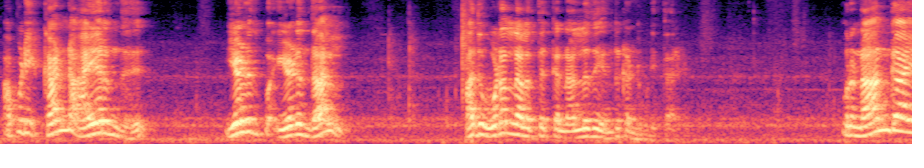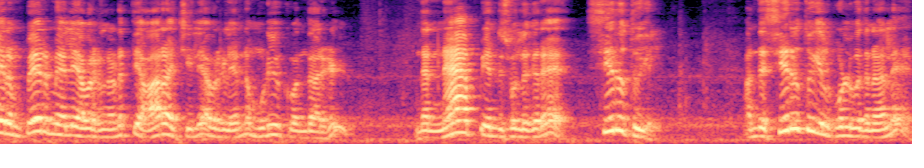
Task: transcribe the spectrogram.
அப்படி கண் அயர்ந்து எழு எழுந்தால் அது உடல் நலத்துக்கு நல்லது என்று கண்டுபிடித்தார்கள். ஒரு நான்காயிரம் பேர் மேலே அவர்கள் நடத்திய ஆராய்ச்சியிலே அவர்கள் என்ன முடிவுக்கு வந்தார்கள்? இந்த நேப் என்று சொல்லுகிற சிறு துயில். அந்த சிறு துயில் கொள்வதனால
